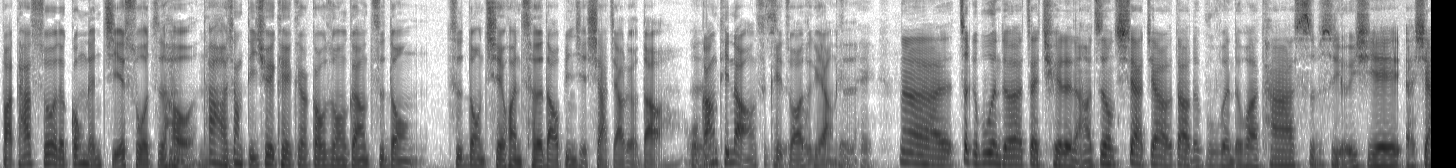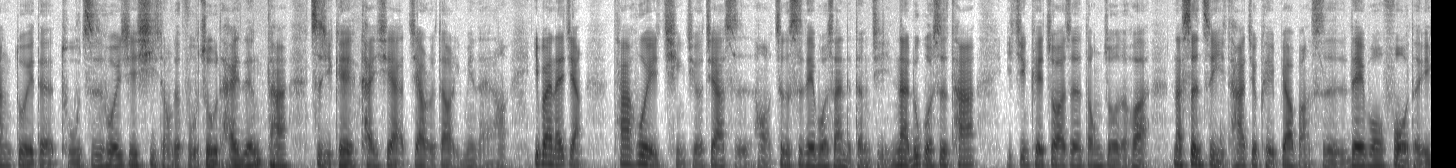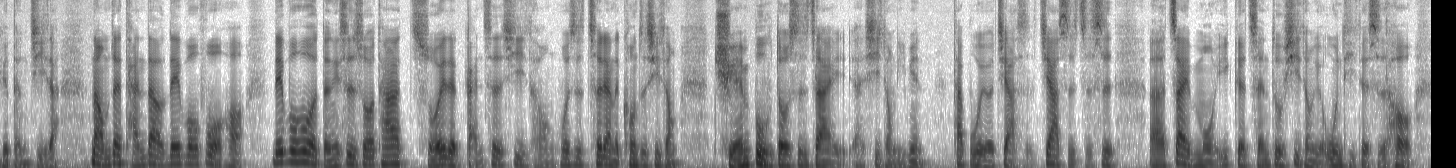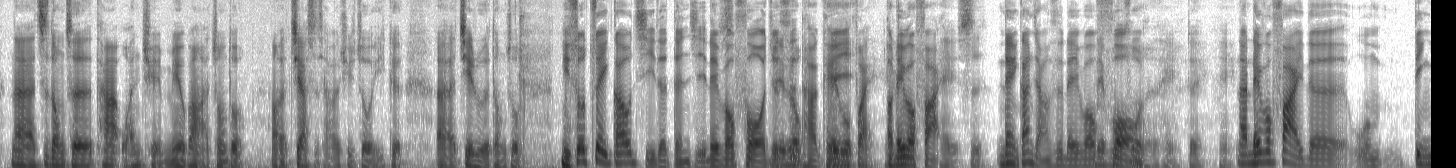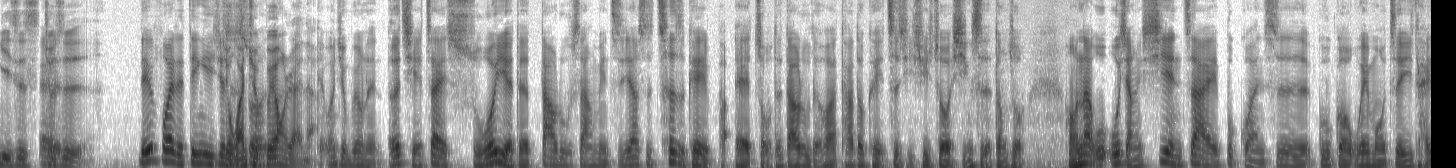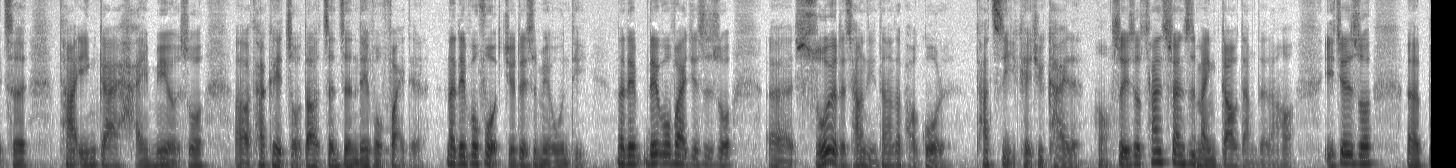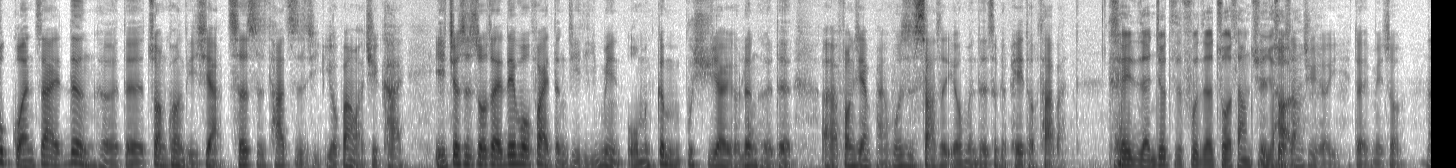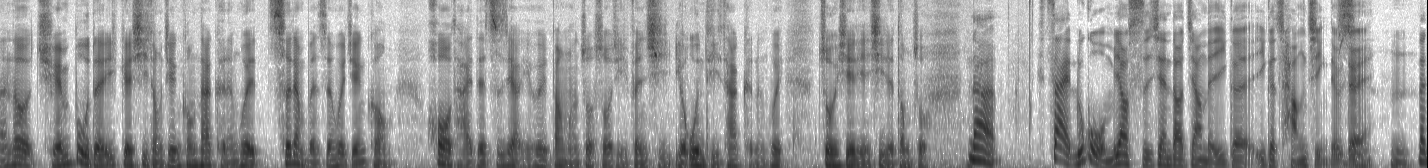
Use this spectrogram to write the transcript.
把它所有的功能解锁之后，它好像的确可以跟高速公路上自动自动切换车道，并且下交流道。我刚刚听到好像是可以做到这个样子。那这个部分都要再确认啊。这种下交流道的部分的话，它是不是有一些呃相对的图资或一些系统的辅助，还能它自己可以开下交流道里面来哈？一般来讲，他会请求驾驶哦，这个是 Level 三的等级。那如果是他已经可以做到这个动作的话，那甚至于他就可以标榜是 Level four 的一个等级了。那我们再谈到 Level four 哈，Level four 等于是说，它所谓的感测系统或是车辆的控制系统，全部都是在呃系统里面。它不会有驾驶，驾驶只是呃在某一个程度系统有问题的时候，那自动车它完全没有办法动作，呃，驾驶才会去做一个呃介入的动作。你说最高级的等级 Level Four 就是它可以 Level Five 哦 Level Five 哎是，那你刚讲的是 Level Four 对，那 Level Five 的我们定义是就是。Five 的定义就是完全不用人了，完全不用人，而且在所有的道路上面，只要是车子可以跑、诶走的道路的话，它都可以自己去做行驶的动作。好，那我我想现在不管是 Google Waymo 这一台车，它应该还没有说，呃，它可以走到真正 Level Five 的。那 Level Four 绝对是没有问题。那 Level Five 就是说，呃，所有的场景它都跑过了。他自己可以去开的，哦，所以说它算是蛮高档的了哈。也就是说，呃，不管在任何的状况底下，车子他自己有办法去开。也就是说，在 Level Five 等级里面，我们根本不需要有任何的呃方向盘或是刹车油门的这个 pedal 踏板。所以人就只负责坐上去就好，坐上去而已。对，没错。然后全部的一个系统监控，它可能会车辆本身会监控，后台的资料也会帮忙做收集分析。有问题，它可能会做一些联系的动作。那在如果我们要实现到这样的一个一个场景，对不对？嗯，那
